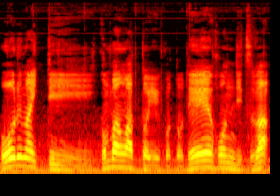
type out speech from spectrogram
オールマイティー、こんばんは、ということで、本日は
